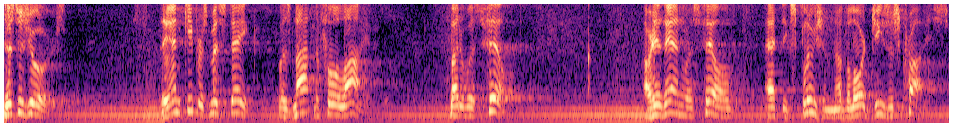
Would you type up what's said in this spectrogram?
just as yours. The innkeeper's mistake was not in the full life, but it was filled, or his end was filled at the exclusion of the Lord Jesus Christ.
